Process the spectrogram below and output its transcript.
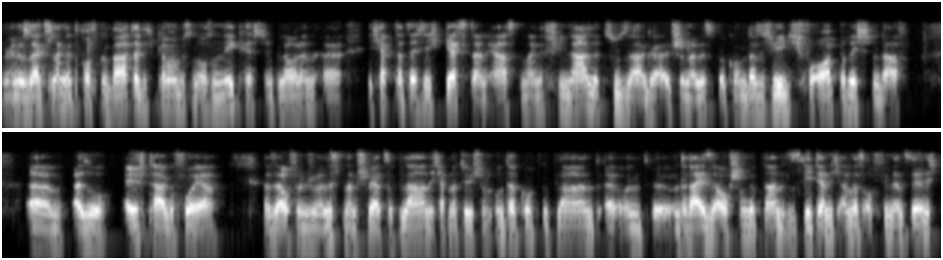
Wenn du sagst, lange drauf gewartet, ich kann mal ein bisschen aus dem Nähkästchen plaudern. Äh, ich habe tatsächlich gestern erst meine finale Zusage als Journalist bekommen, dass ich wirklich vor Ort berichten darf. Ähm, also elf Tage vorher. Das ist ja auch für einen Journalisten dann schwer zu planen. Ich habe natürlich schon Unterkunft geplant äh, und, äh, und Reise auch schon geplant. Es geht ja nicht anders, auch finanziell nicht.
